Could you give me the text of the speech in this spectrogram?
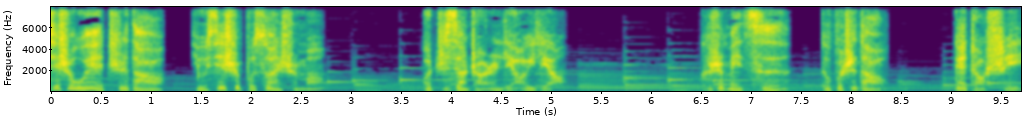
其实我也知道有些事不算什么，我只想找人聊一聊。可是每次都不知道该找谁。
